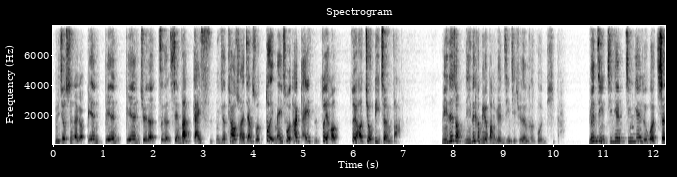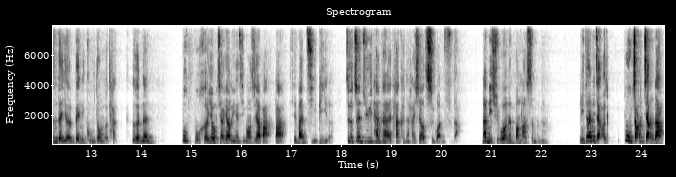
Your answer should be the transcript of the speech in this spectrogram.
你就是那个别人别人别人觉得这个嫌犯该死，你就跳出来讲说对，没错，他该死，最好最好就地正法。你那种你那个没有帮远景解决任何问题的。远景今天今天如果真的有人被你鼓动了，他可能不符合用枪要领的情况之下，把把嫌犯击毙了，这个证据一摊开来，他可能还是要吃官司的。那你徐国勇能帮他什么呢？你在那边讲。部长讲的、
